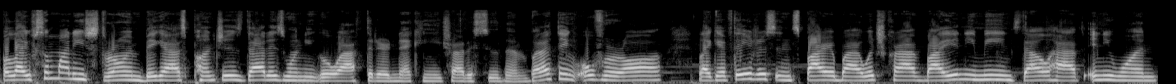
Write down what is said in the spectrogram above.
But like if somebody's throwing big ass punches, that is when you go after their neck and you try to sue them. But I think overall, like if they're just inspired by witchcraft by any means, that'll have anyone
